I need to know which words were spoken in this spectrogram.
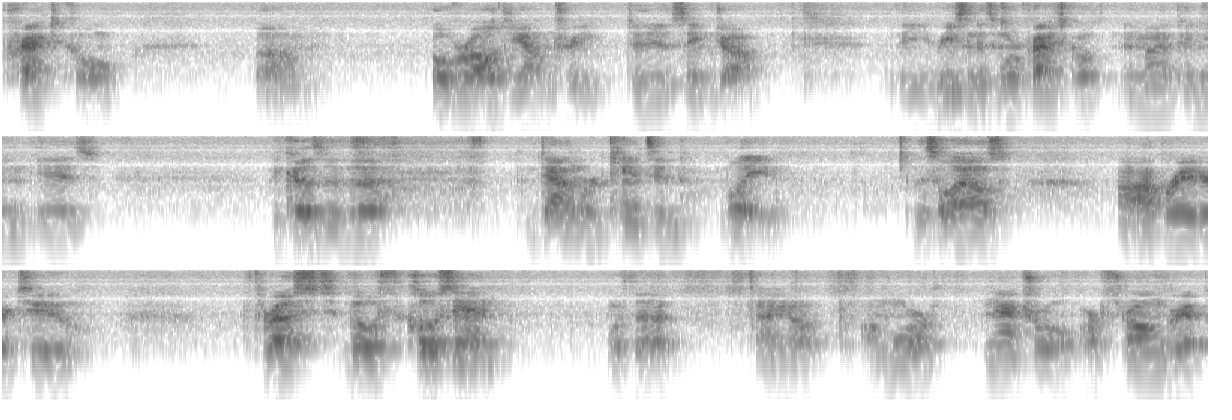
practical um, overall geometry to do the same job. The reason it's more practical, in my opinion, is because of the downward canted blade. This allows an operator to thrust both close in with a, uh, you know, a more natural or strong grip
